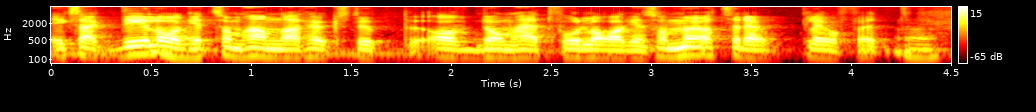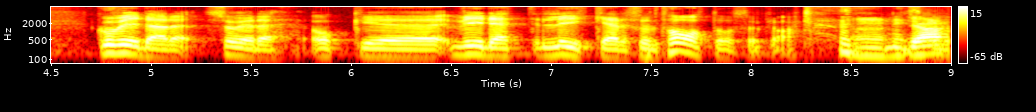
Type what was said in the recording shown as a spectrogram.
exakt. Det laget som hamnar högst upp av de här två lagen som möts i det playoffet mm. går vidare. Så är det. Och eh, vid ett lika resultat då såklart. Mm. ja,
